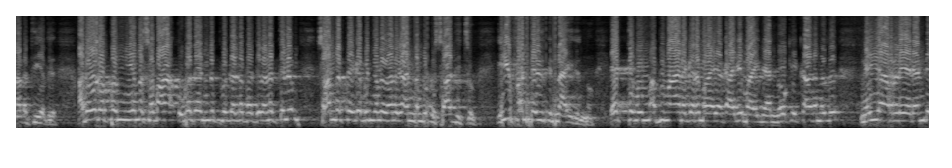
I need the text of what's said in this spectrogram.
നടത്തിയത്. അതോടൊപ്പം നിയമസഭാ ഉപതെരഞ്ഞെടുപ്പുകളുടെ പ്രചരണത്തിലും സാമ്പത്തിക പിന്തുണ നൽകാൻ നമുക്ക് സാധിച്ചു. ഈ ഫണ്ടിൽ നിന്നായിരുന്നു. ഏറ്റവും അഭിമാനകരമായ കാര്യമായി ഞാൻ നോക്കിക്കാണുന്നത് നെയ്യാറിലെ രണ്ട്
